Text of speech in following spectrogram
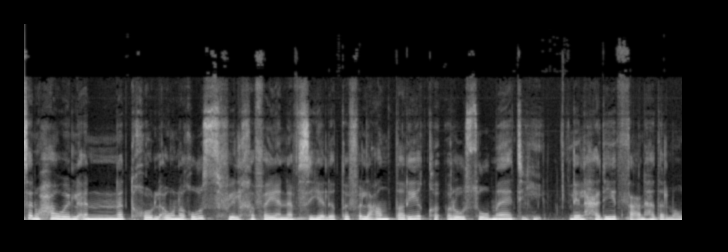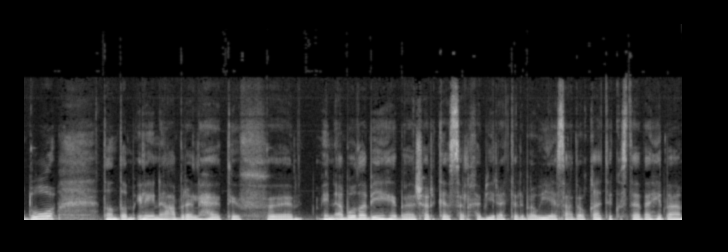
سنحاول أن ندخل أو نغوص في الخفايا النفسية للطفل عن طريق رسوماته. للحديث عن هذا الموضوع. تنضم إلينا عبر الهاتف من أبو ظبي هبة شركس الخبيرة التربوية سعد أوقاتك أستاذة هبة.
